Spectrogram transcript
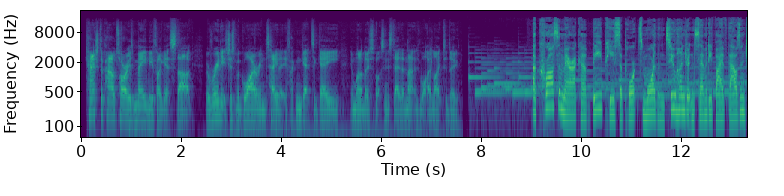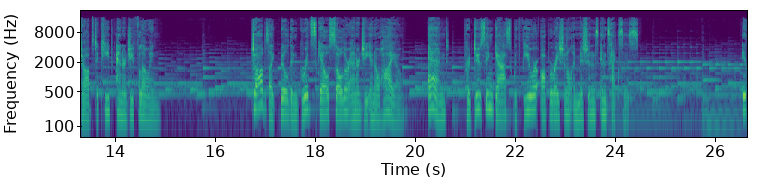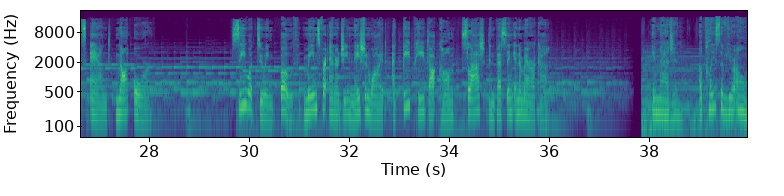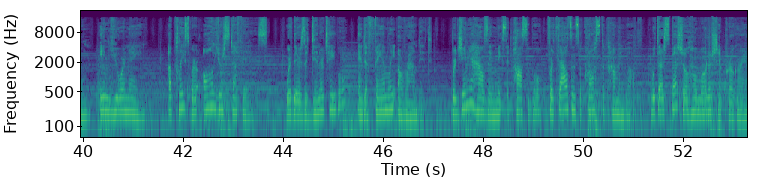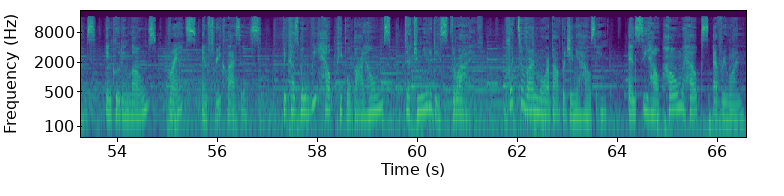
Cash to Pau Torres maybe if I get stuck, but really it's just Maguire and Taylor. If I can get to Guéhi in one of those spots instead, then that is what I'd like to do. Across America, BP supports more than 275,000 jobs to keep energy flowing. Jobs like building grid-scale solar energy in Ohio and producing gas with fewer operational emissions in Texas. It's and, not or. See what doing both means for energy nationwide at bp.com slash investing in America. Imagine a place of your own in your name. A place where all your stuff is. Where there's a dinner table and a family around it. Virginia Housing makes it possible for thousands across the Commonwealth with our special homeownership programs, including loans, grants, and free classes. Because when we help people buy homes, their communities thrive. Click to learn more about Virginia Housing and see how home helps everyone.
